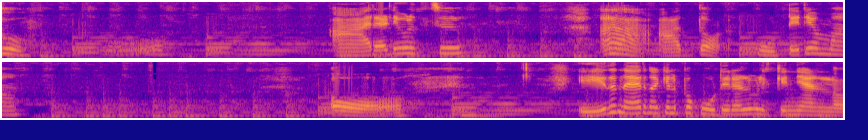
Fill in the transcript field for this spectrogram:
ഓ. ആരടി വിളിച്ച്? ആ അതോ കൂട്ടരിയമ്മ ഓ. ഏത് നേരം നോക്കിയാലും ഇപ്പോൾ കൂട്ടുകാരികൾ വിളിക്കുന്നതാണല്ലോ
